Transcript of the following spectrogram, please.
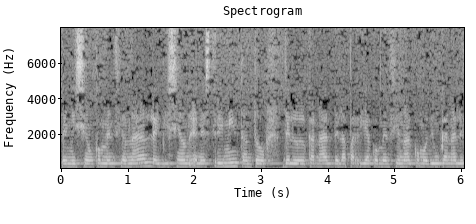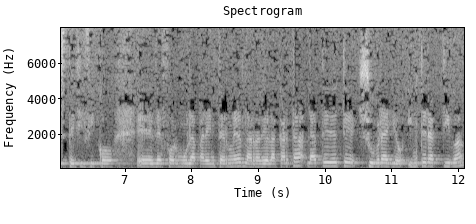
la emisión convencional, la emisión en streaming, tanto del canal de la parrilla convencional como de un canal específico eh, de fórmula para Internet, la radio la carta, TDT subrayo interactiva,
